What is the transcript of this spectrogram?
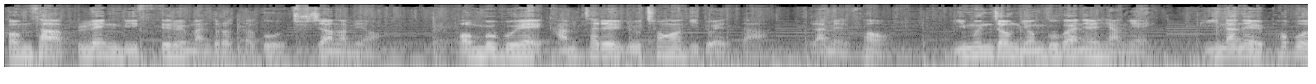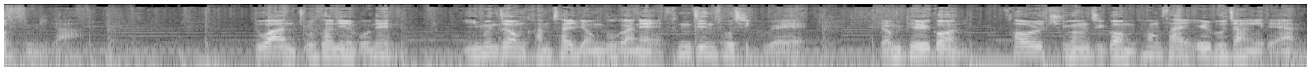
검사 블랙리스트를 만들었다고 주장하며 법무부에 감찰을 요청하기도 했다. 라면서 이문정 연구관을 향해 비난을 퍼부었습니다. 또한 조선일보는 이문정 감찰연구관의 승진 소식 외에 변필건 서울중앙지검 형사 1부장에 대한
